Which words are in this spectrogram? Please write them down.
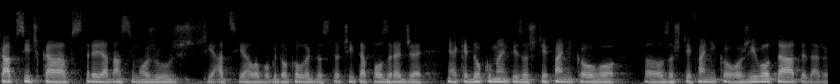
kapsička v strede a tam si môžu žiaci alebo kdokoľvek, kto si to číta, pozrieť, že nejaké dokumenty zo Štefanikovho, e, zo Štefanikovho života, teda, že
